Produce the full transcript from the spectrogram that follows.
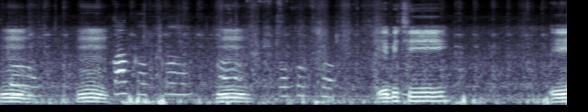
হুম। হুম। হুম। ABC A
